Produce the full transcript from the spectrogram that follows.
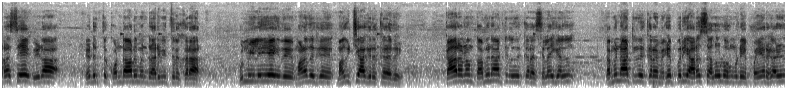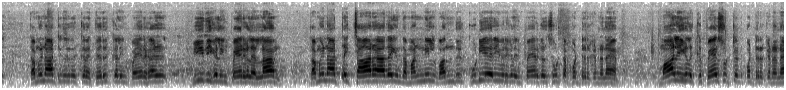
அரசே விழா எடுத்து கொண்டாடும் என்று அறிவித்திருக்கிறார். உண்மையிலேயே இது மனதுக்கு மகிழ்ச்சியாக இருக்கிறது. காரணம் தமிழ்நாட்டில் இருக்கிற சிலைகள் தமிழ்நாட்டில் இருக்கிற மிகப்பெரிய அரசு அலுவலகங்களுடைய பெயர்கள் தமிழ்நாட்டில் இருக்கிற தெருக்களின் பெயர்கள் வீதிகளின் பெயர்கள் எல்லாம் தமிழ்நாட்டை சாராத இந்த மண்ணில் வந்து குடியேறியவர்களின் பெயர்கள் சூட்டப்பட்டிருக்கின்றன. மாளிகளுக்கு பெயர் சூட்டப்பட்டிருக்கின்றன.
